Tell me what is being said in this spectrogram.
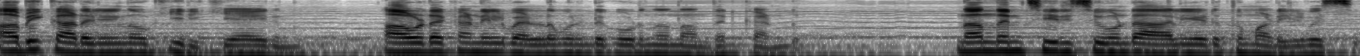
അബി കടലിൽ നോക്കിയിരിക്കുകയായിരുന്നു അവളുടെ കണ്ണിൽ വെള്ളമുരുണ്ട് കൂടുന്ന നന്ദൻ കണ്ടു. നന്ദൻ ചിരിച്ചുകൊണ്ട് ആലിയെടുത്ത് മടിയിൽ വെച്ചു.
